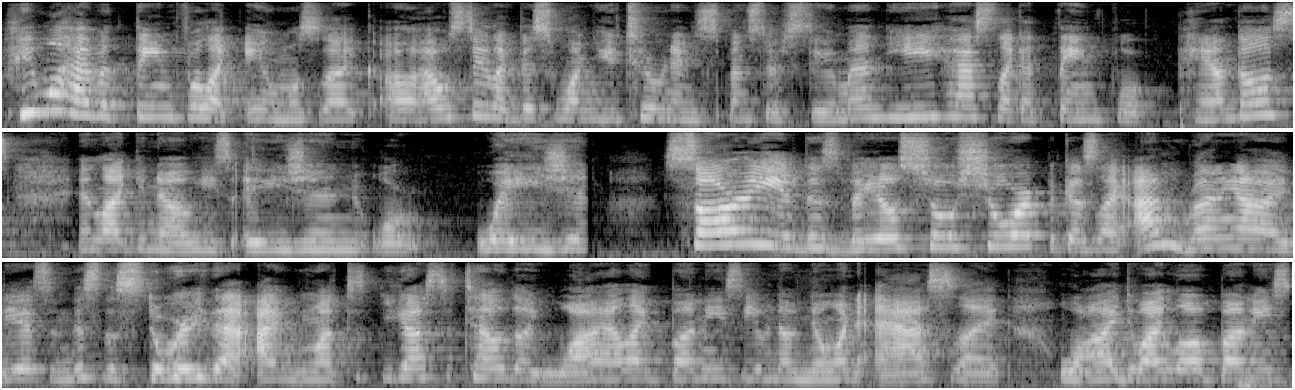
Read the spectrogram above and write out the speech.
people have a thing for like animals. Like uh, I would say like this one YouTuber named Spencer Stillman. He has like a thing for pandas and like you know he's Asian or Asian. Sorry if this video is so short because like I'm running out of ideas and this is the story that I want you guys to tell like why I like bunnies even though no one asked like why do I love bunnies.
